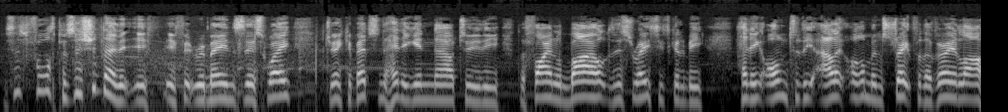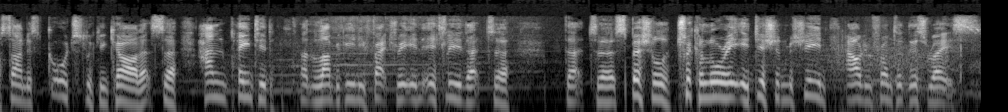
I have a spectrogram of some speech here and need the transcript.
This is fourth position then, if, if it remains this way. Jacob Eidson heading in now to the, the final mile of this race. He's going to be heading on to the Alec Ulmann Straight for the very last time. This gorgeous looking car that's uh, hand painted at the Lamborghini factory in Italy. That uh, that uh, special tricolore edition machine out in front of this race.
